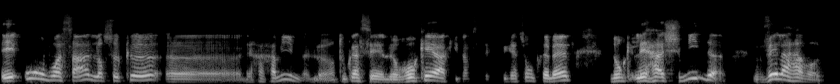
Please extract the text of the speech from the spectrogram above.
et où on voit ça Lorsque euh, les Chachamim, en tout cas c'est le Rokea qui donne cette explication très belle, donc les Hashmid Velaharod,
